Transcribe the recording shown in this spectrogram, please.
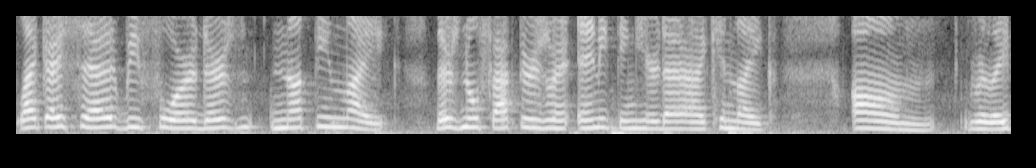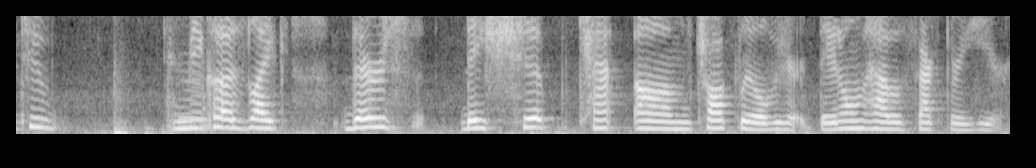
like I said before, there's nothing like there's no factors or anything here that I can like, um, relate to because like there's they ship can um chocolate over here. They don't have a factory here.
